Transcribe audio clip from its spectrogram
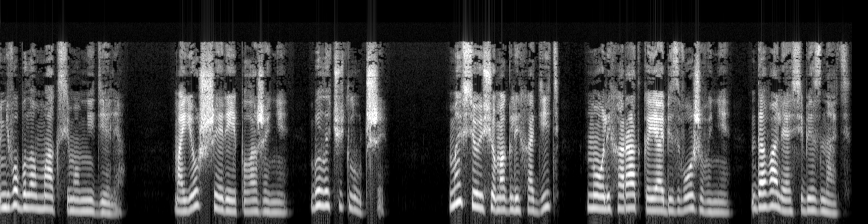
у него была максимум неделя. Мое с положение было чуть лучше. Мы все еще могли ходить, но лихорадка и обезвоживание давали о себе знать.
